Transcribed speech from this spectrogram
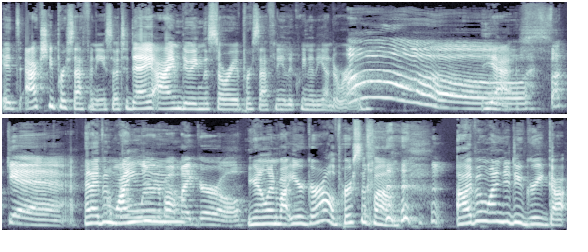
It's actually Persephone. So today I'm doing the story of Persephone, the queen of the underworld. Oh. Yes. Fuck yeah. And I've been I'm wanting gonna learn about my girl. You're gonna learn about your girl, Persephone. I've been wanting to do Greek go-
